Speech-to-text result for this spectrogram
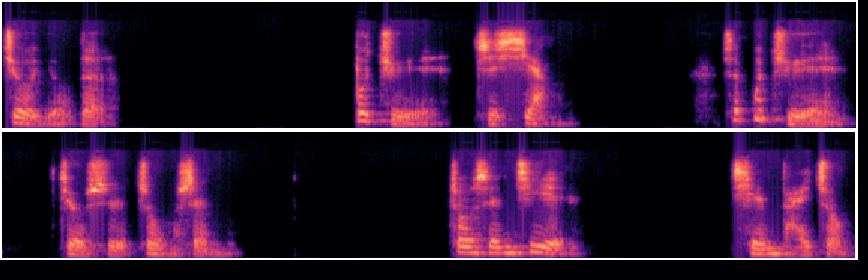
就有的不觉之相。这不觉就是众生，众生界千百种，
